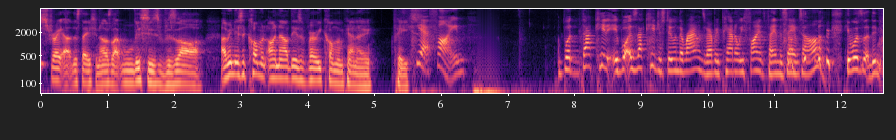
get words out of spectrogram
Straight out the station, I was like, well, "This is bizarre." I mean, it's a common Einaudi is a very common piano piece. Yeah, fine. But that kid, what is that kid just doing the rounds of every piano he finds playing the same song? he was. I didn't.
